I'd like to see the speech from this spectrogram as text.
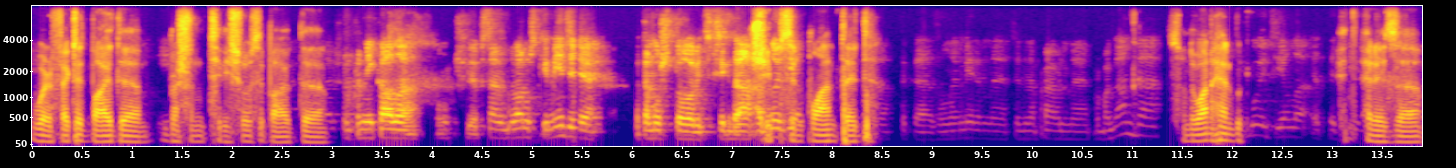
were affected by the Russian TV shows about the chips implanted. So on the one hand, it, it is a,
